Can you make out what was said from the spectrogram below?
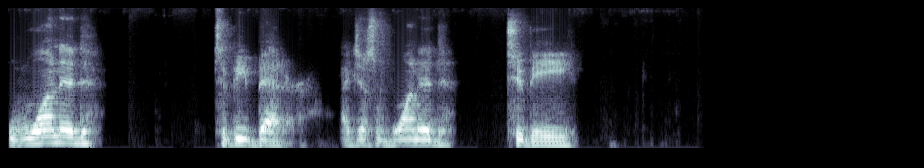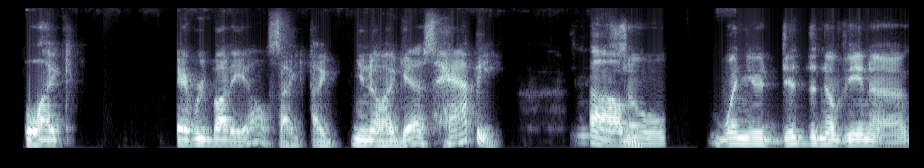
wanted to be better. I just wanted to be like everybody else. I, I you know, I guess happy. Um, so when you did the novena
